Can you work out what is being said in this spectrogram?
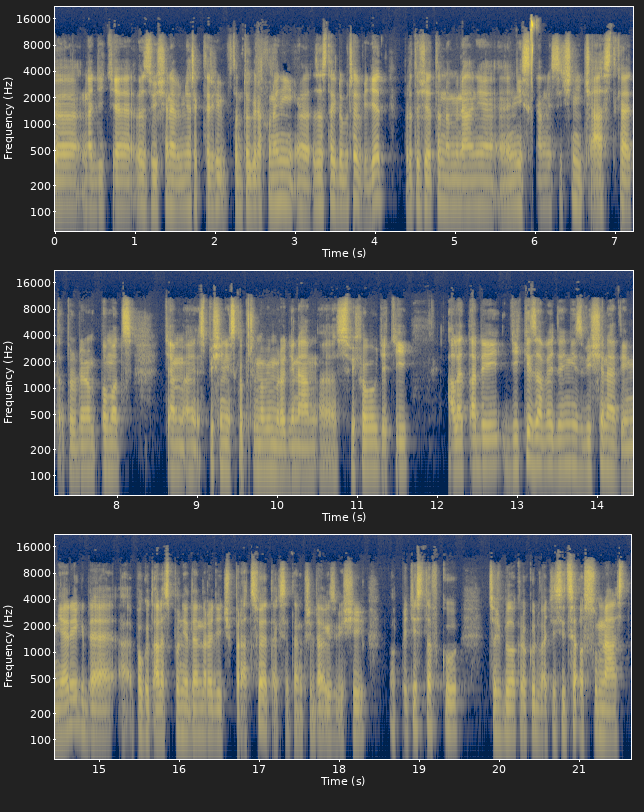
eh, na dítě ve zvýšené výměře, který v tomto grafu není eh, zase tak dobře vidět, protože je to nominálně nízká měsíční částka, je to opravdu jenom pomoc těm spíše nízkopříjmovým rodinám s výchovou dětí ale tady díky zavedení zvýšené výměry, kde pokud alespoň jeden rodič pracuje, tak se ten přídavek zvýší o pětistovku, což bylo k roku 2018,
